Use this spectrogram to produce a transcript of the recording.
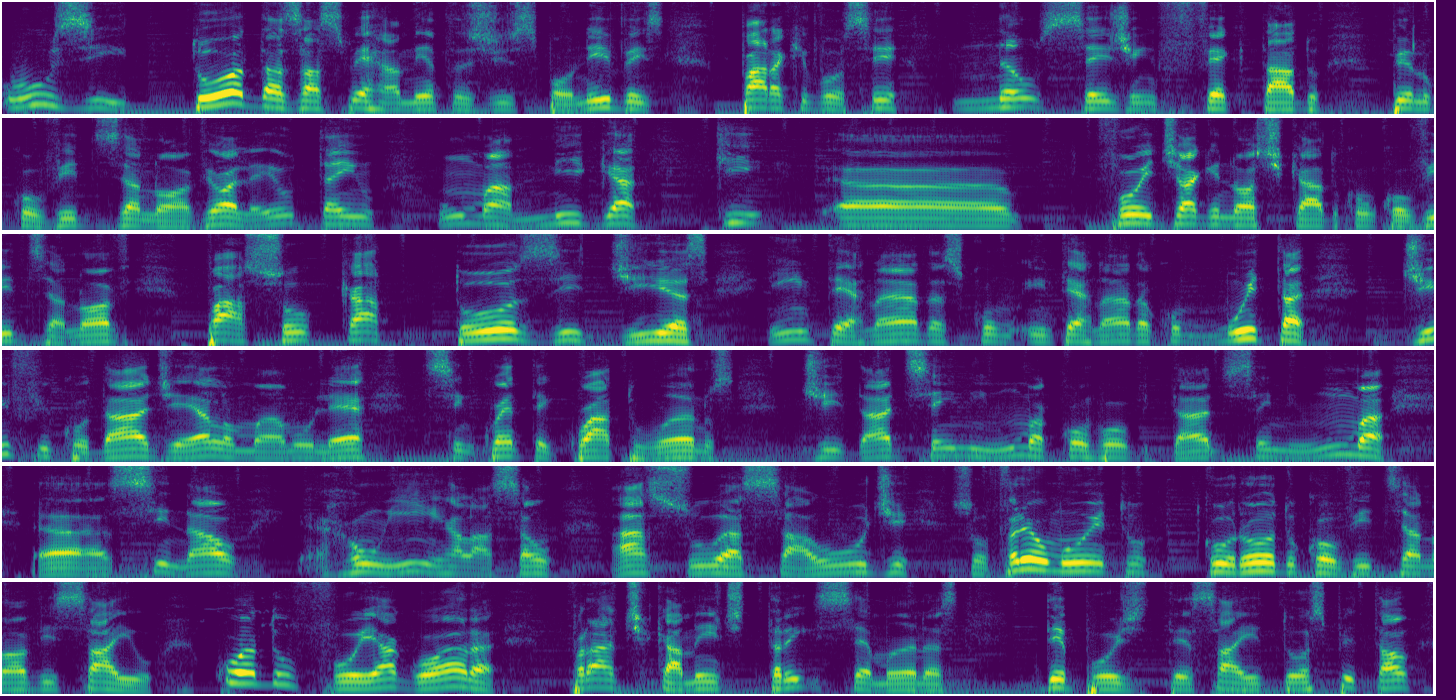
use todas as ferramentas disponíveis para que você não seja infectado pelo Covid-19. Olha, eu tenho uma amiga que uh, foi diagnosticado com Covid-19, passou 14 12 dias internadas com, internada com muita dificuldade. Ela, uma mulher de 54 anos de idade, sem nenhuma comorbidade, sem nenhuma uh, sinal ruim em relação à sua saúde, sofreu muito, curou do Covid-19 e saiu. Quando foi agora, praticamente três semanas depois de ter saído do hospital,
